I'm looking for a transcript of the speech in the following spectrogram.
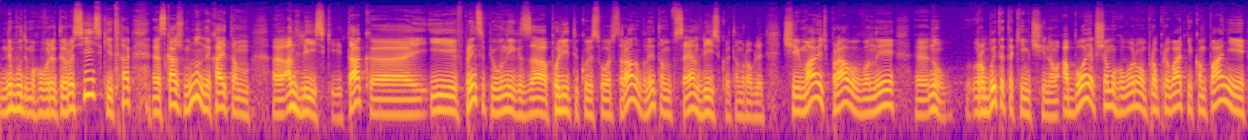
не будемо говорити російський, так скажемо, ну нехай там англійський, так і в принципі у них за політикою свого ресторану вони там все англійською там роблять. Чи мають право вони ну? Робити таким чином. Або якщо ми говоримо про приватні компанії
